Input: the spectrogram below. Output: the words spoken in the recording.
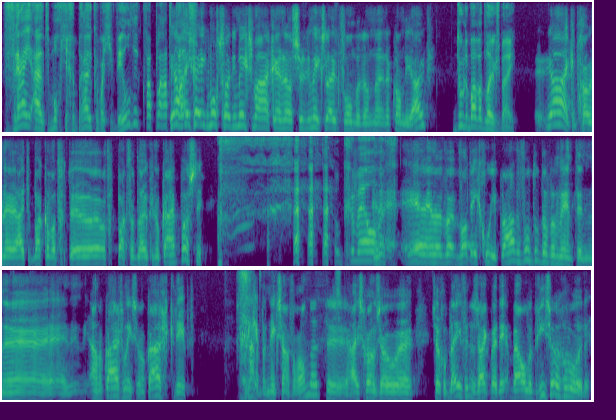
vrij uit, mocht je gebruiken wat je wilde qua Ja, platenkeus? ik, ik mocht gewoon die mix maken. En als ze die mix leuk vonden, dan, eh, dan kwam die uit. Doe er maar wat leuks mee. Ja, ik heb gewoon uit de bakken wat, wat gepakt wat leuk in elkaar paste. Ook geweldig. Eh, en wat, wat ik goede platen vond op dat moment. En eh, aan elkaar gemixt, aan elkaar geknipt. Gaat- ik heb er niks aan veranderd. Eh, hij is gewoon zo, eh, zo gebleven. Dat is eigenlijk bij, de, bij alle drie zo geworden.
